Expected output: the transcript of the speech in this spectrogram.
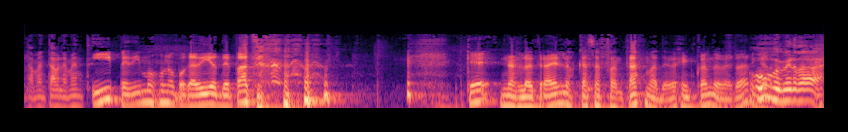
Lamentablemente. y pedimos unos bocadillos de pata que nos lo traen los fantasmas de vez en cuando, ¿verdad? Ricardo? Uh, es verdad.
